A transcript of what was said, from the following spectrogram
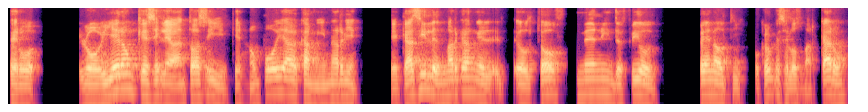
pero lo vieron que se levantó así, que no podía caminar bien, que casi les marcan el, el 12 men in the field penalty, o creo que se los marcaron,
